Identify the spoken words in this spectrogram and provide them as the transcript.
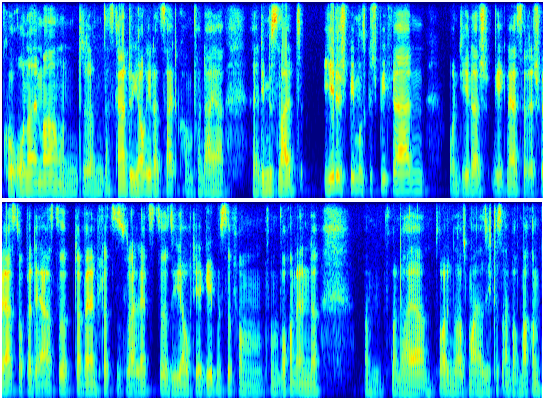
Corona immer und ähm, das kann natürlich auch jederzeit kommen. Von daher die müssen halt, jedes Spiel muss gespielt werden und jeder Gegner ist ja der schwerste, ob er der erste Tabellenplatz ist oder der letzte, siehe auch die Ergebnisse vom, vom Wochenende. Ähm, von daher sollten sie aus meiner Sicht das einfach machen.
